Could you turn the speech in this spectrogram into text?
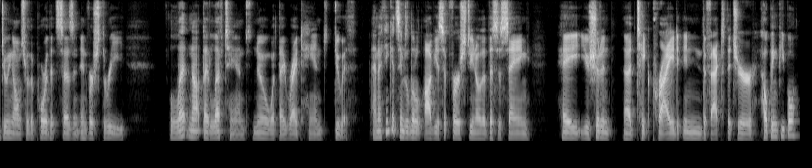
doing alms for the poor that says in, in verse three. Let not thy left hand know what thy right hand doeth. And I think it seems a little obvious at first, you know, that this is saying, hey, you shouldn't uh, take pride in the fact that you're helping people.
